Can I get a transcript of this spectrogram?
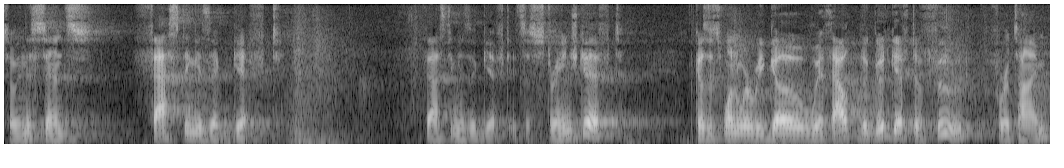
So, in this sense, fasting is a gift. Fasting is a gift. It's a strange gift because it's one where we go without the good gift of food for a time.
